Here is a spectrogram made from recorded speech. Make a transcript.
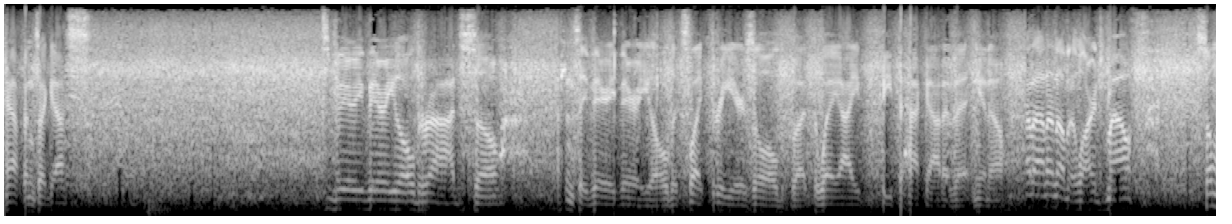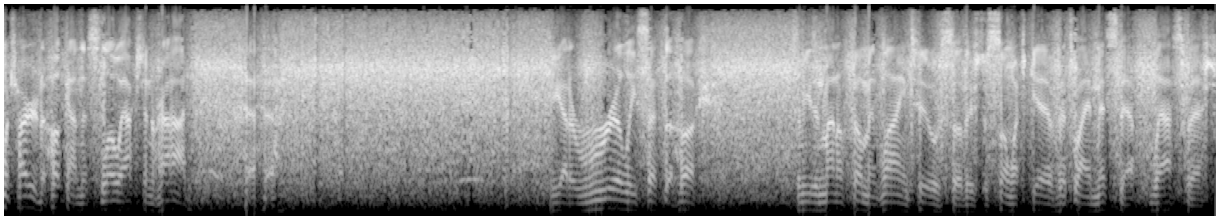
Happens, I guess. It's very, very old rod, so I shouldn't say very, very old. It's like three years old, but the way I beat the heck out of it, you know. Got on another largemouth. So much harder to hook on this slow action rod. You got to really set the hook So I'm using monofilament line too, so there's just so much give. That's why I missed that last fish.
